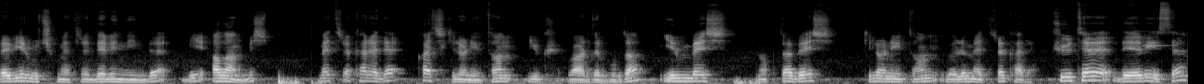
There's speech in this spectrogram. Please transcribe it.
ve 1,5 metre derinliğinde bir alanmış. Metrekarede kaç kilonewton yük vardır burada? 25.5 kilonewton bölü metrekare. QT değeri ise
